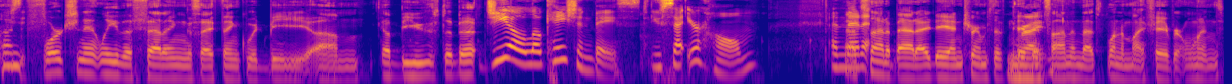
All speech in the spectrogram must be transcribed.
Unfortunately, the settings I think would be um, abused a bit. Geolocation based. You set your home, and then That's not a bad idea in terms of pivots Right. on, and that's one of my favorite ones.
